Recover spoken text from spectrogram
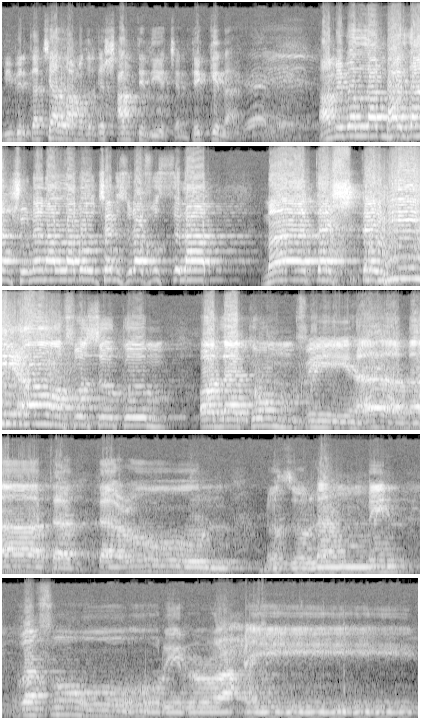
বিবির কাছে আল্লাহ আমাদেরকে শান্তি দিয়েছেন, ঠিক কি না? আমি বললাম, ভাইজান, শুনেন, আল্লাহ বলছেন সূরা ফুসসিলাত, মা তাশতাহি আনফুসুকুম ওয়ালাকুম ফিহা মা তাদউন নুজুলাম মিন গফুরির রহিম।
